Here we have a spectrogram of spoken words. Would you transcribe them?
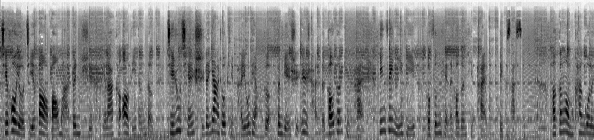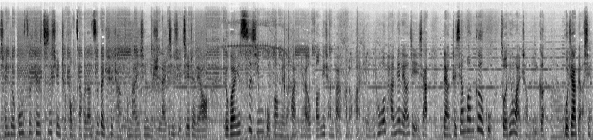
其后有捷豹、宝马、奔驰、凯迪拉克、奥迪等等。挤入前十的亚洲品牌有两个，分别是日产的高端品牌英菲尼迪和丰田的高端品牌雷克萨斯。好，刚刚我们看过了全球公司这资讯之后，我们再回到资本市场，和马一新女士来继续接着聊有关于次新股方面的话题，还有房地产板块的话题。我们通过盘面了解一下两只相关个股昨天晚上的一个股价表现。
